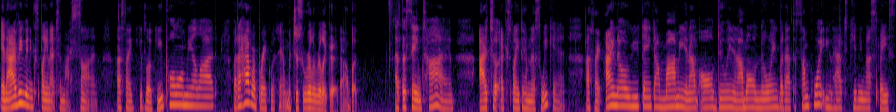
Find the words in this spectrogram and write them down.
And I've even explained that to my son. I was like, look, you pull on me a lot, but I have a break with him, which is really, really good now. But at the same time, I to explain to him this weekend. I was like, I know you think I'm mommy and I'm all doing and I'm all knowing, but at some point you have to give me my space.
